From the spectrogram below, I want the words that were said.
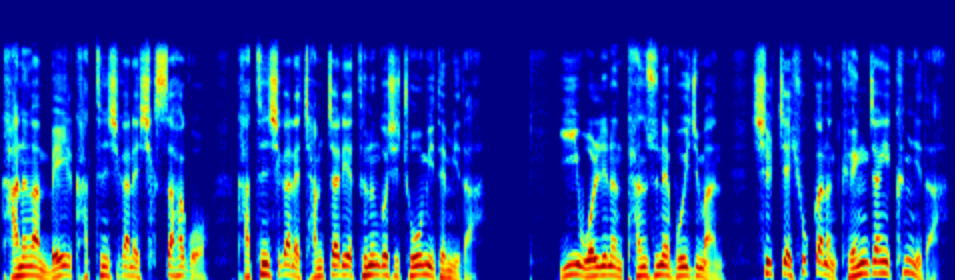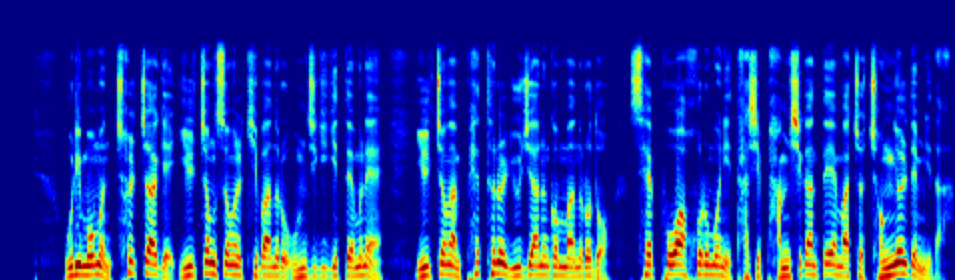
가능한 매일 같은 시간에 식사하고 같은 시간에 잠자리에 드는 것이 도움이 됩니다. 이 원리는 단순해 보이지만 실제 효과는 굉장히 큽니다. 우리 몸은 철저하게 일정성을 기반으로 움직이기 때문에 일정한 패턴을 유지하는 것만으로도 세포와 호르몬이 다시 밤 시간대에 맞춰 정렬됩니다.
